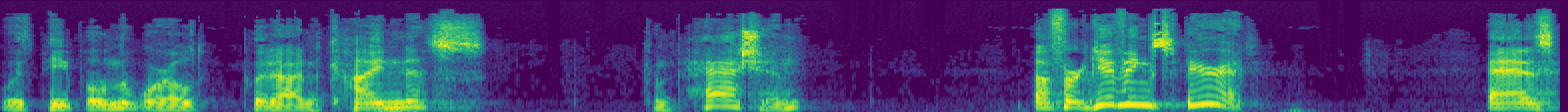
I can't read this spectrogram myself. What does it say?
with people in the world. Put on kindness, compassion, a forgiving spirit, as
